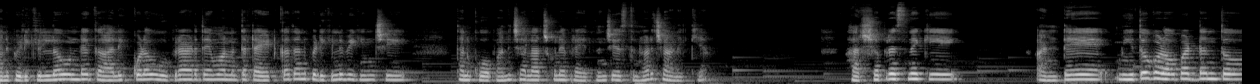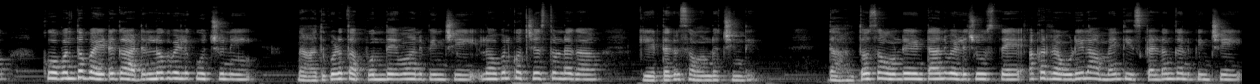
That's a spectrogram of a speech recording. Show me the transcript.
తన పిడికిల్లో ఉండే గాలికి కూడా ఊపిరాడదేమో అన్నంత టైట్గా తన పిడికిల్ని బిగించి తన కోపాన్ని చల్లార్చుకునే ప్రయత్నం చేస్తున్నాడు చాణక్య. హర్ష ప్రశ్నకి అంటే మీతో గొడవపడ్డంతో కోపంతో బయట గార్డెన్లోకి వెళ్ళి కూర్చుని నాది కూడా తప్పు ఉందేమో అనిపించి లోపలికి వచ్చేస్తుండగా గేట్ దగ్గర సౌండ్ వచ్చింది. దాంతో సౌండ్ ఏంటా అని వెళ్ళి చూస్తే అక్కడ రౌడీల అమ్మాయిని తీసుకెళ్ళడం కనిపించి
